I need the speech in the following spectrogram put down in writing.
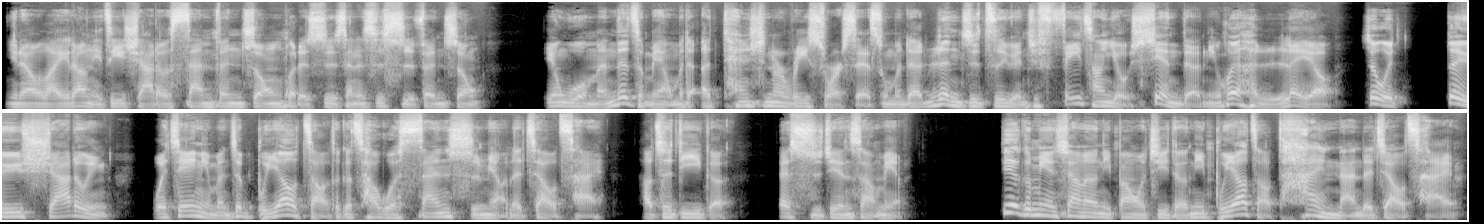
you know 来让你自己 shadow 三分钟，或者是甚至是十分钟。因为我们的怎么样，我们的 attentional resources，我们的认知资源是非常有限的，你会很累哦。所以我。对于 shadowing，我建议你们这不要找这个超过三十秒的教材。好，这是第一个，在时间上面。第二个面向呢，你帮我记得，你不要找太难的教材。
